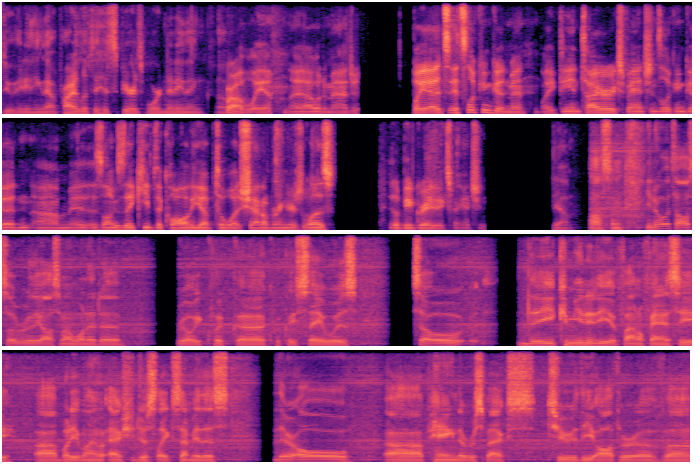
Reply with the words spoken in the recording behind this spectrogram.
do anything. That would probably lifted his spirits more than anything. So. Probably, yeah. I, I would imagine. But yeah, it's it's looking good, man. Like the entire expansion's looking good. Um, as long as they keep the quality up to what Shadowbringers was, it'll be a great expansion. Yeah, awesome. You know what's also really awesome? I wanted to really quick uh, quickly say was so the community of Final Fantasy. Uh, a buddy of mine actually just like sent me this. They're all uh, paying their respects to the author of uh,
